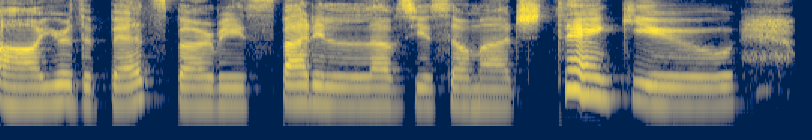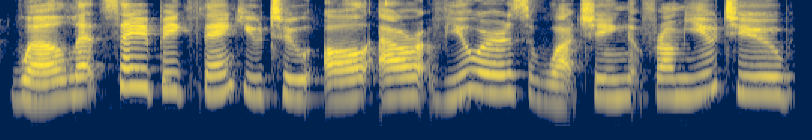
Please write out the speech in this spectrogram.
Oh, you're the best, Barbie. Spidey loves you so much. Thank you. Well, let's say a big thank you to all our viewers watching from YouTube.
